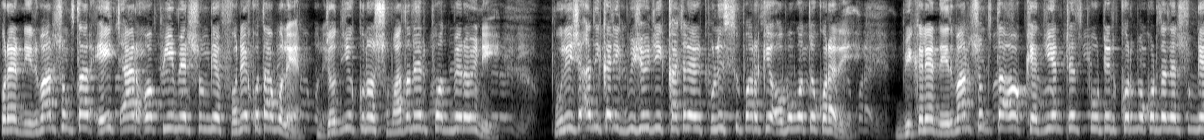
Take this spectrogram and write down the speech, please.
পরে নির্মাণ সংস্থার এইচ আর ও পিএম এর সঙ্গে ফোনে কথা বলেন যদিও কোনো সমাধানের পথ বেরোয়নি। পুলিশ আধিকারিক বিষয়টি কাছাড়ের পুলিশ সুপারকে অবগত করারে বিকেলে নির্মাণ সংস্থা ও কেজিএন ট্রান্সপোর্টের কর্মকর্তাদের সঙ্গে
